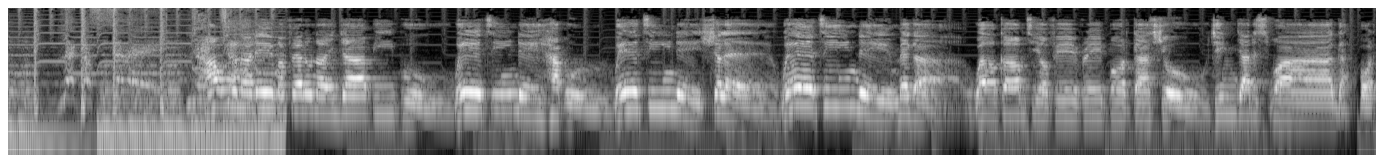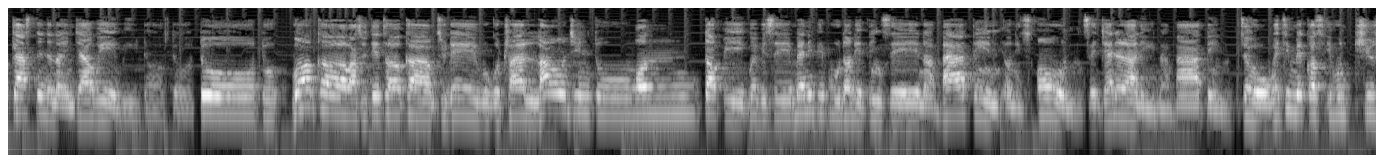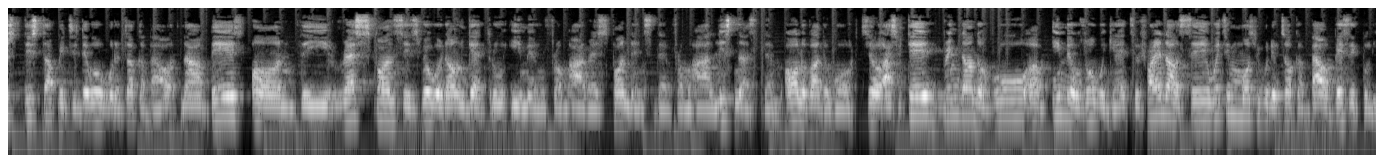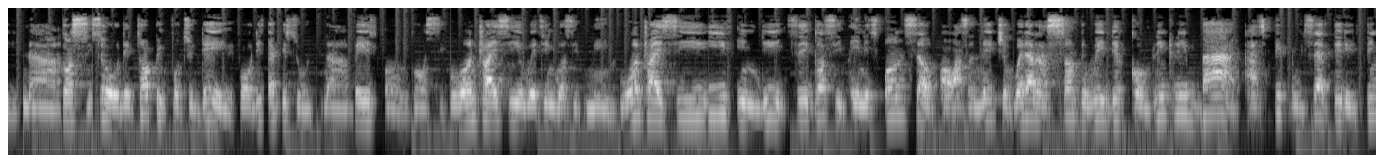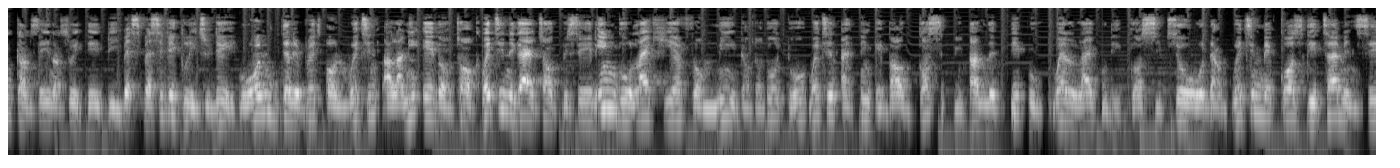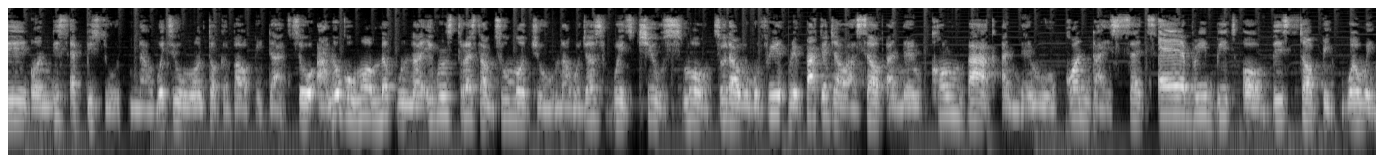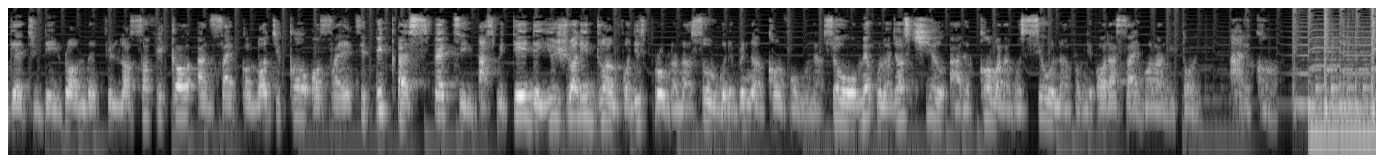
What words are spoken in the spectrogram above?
How una dey my fellow Naija people? Waiting dey happen? waiting dey shele? waiting dey mega? Welcome to your favorite podcast show, Ginger the Swag, podcasting the Naija way with Dr. Toto. Welcome as we take talk um, today we go try lounge into one topic where we say many people don dey think say na bad thing on its own, say generally na bad thing. So wetin make us even choose this topic today What we go dey talk about now based on the responses wey we don get through email from our respondents dem, from our listeners them all over the world. So as we take bring down the whole um, emails what we get, we find out say wetin most people they talk about basically na gossip. So the topic for today for this episode na based on gossip. We wan try see wetin gossip mean. We wan try see if indeed say gossip in its own self or as a nature whether na something wey dey completely bad as people take dey think am saying na so e take be. But specifically today we wan deliberate on wetin Alani Abel talk. Wetin the guy talk be say im go like hear from me Dr. Toto wetin I think about gossiping and the people wey like to gossip. So na wetin make us determine say on this episode na wetin we wan talk about be that. So I no go wan make una even stress am too much o. Una go just wait chill small so that we go repackage ourselves and then come back and then we we'll come dissect every bit of this topic when we get today from the philosophical and psychological or scientific perspective as we take dey usually do am for this program na so we go dey bring am come for una. So make una just chill dey come and I go see una from the other side when I return. I dey come.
